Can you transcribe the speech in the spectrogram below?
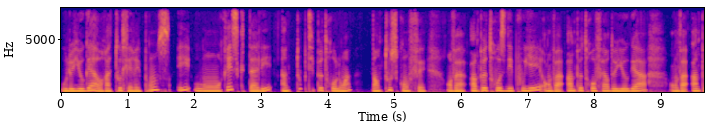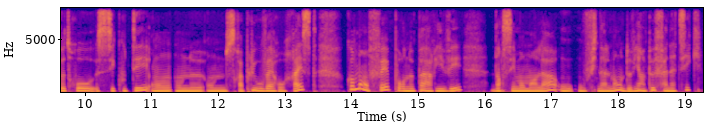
où le yoga aura toutes les réponses et où on risque d'aller un tout petit peu trop loin dans tout ce qu'on fait. On va un peu trop se dépouiller, on va un peu trop faire de yoga, on va un peu trop s'écouter, on, ne, sera plus ouvert au reste. Comment on fait pour ne pas arriver dans ces moments-là où, où finalement on devient un peu fanatique?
